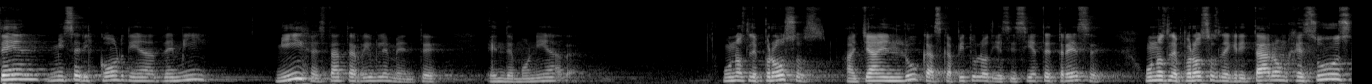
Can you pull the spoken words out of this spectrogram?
ten misericordia de mí. Mi hija está terriblemente endemoniada. Unos leprosos, allá en Lucas capítulo 17, 13, unos leprosos le gritaron, Jesús,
